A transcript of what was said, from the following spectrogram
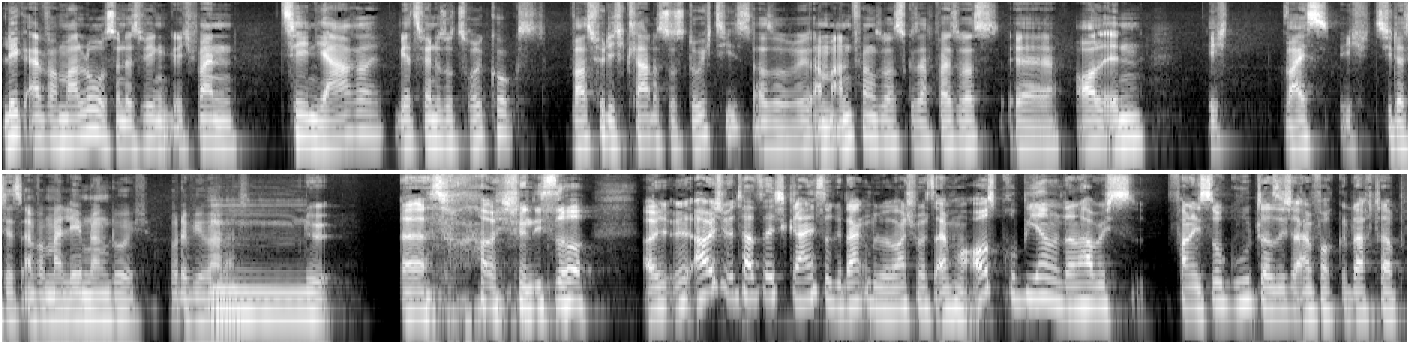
leg einfach mal los. Und deswegen, ich meine, zehn Jahre, jetzt wenn du so zurückguckst, war es für dich klar, dass du es durchziehst? Also am Anfang, so hast du gesagt, weißt du was, äh, all in, weiß, ich ziehe das jetzt einfach mein Leben lang durch. Oder wie war das? Mm, nö. Äh, habe ich mir so, habe ich, hab ich, mir tatsächlich gar nicht so Gedanken drüber gemacht. Ich wollte es einfach mal ausprobieren und dann habe ich fand ich so gut, dass ich einfach gedacht habe,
